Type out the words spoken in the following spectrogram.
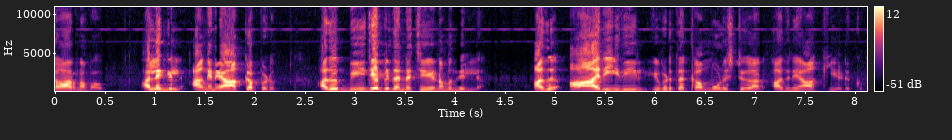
കാരണമാവും അല്ലെങ്കിൽ അങ്ങനെ ആക്കപ്പെടും. അത് ബി ജെ പി തന്നെ ചെയ്യണമെന്നില്ല. അത് ആ രീതിയിൽ ഇവിടുത്തെ കമ്മ്യൂണിസ്റ്റുകാർ അതിനെ ആക്കിയെടുക്കും.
